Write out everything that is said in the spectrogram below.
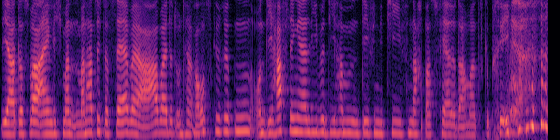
ja, das war eigentlich, man, man hat sich das selber erarbeitet und herausgeritten. Und die Haflingerliebe, die haben definitiv Nachbarspferde damals geprägt. Ja.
